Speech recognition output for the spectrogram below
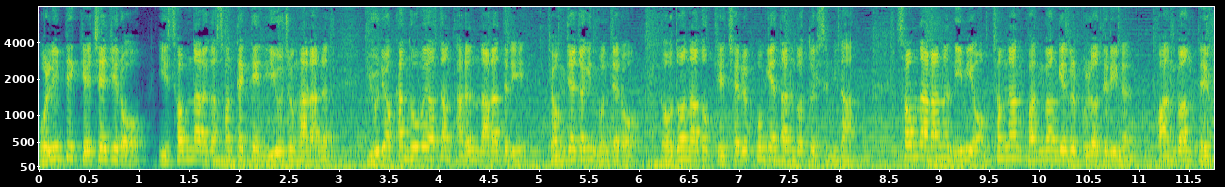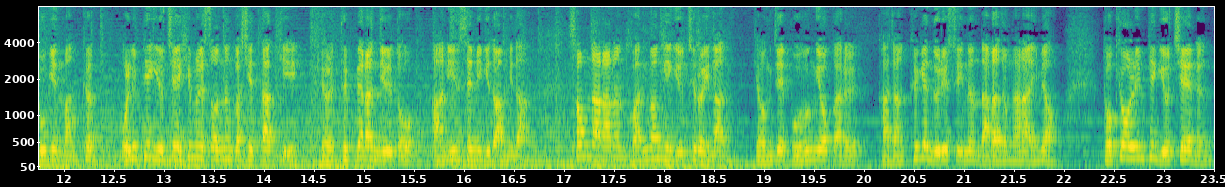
올림픽 개최지로 이 섬나라가 선택된 이유 중 하나는 유력한 후보였던 다른 나라들이 경제적인 문제로 너도 나도 개최를 포기했다는 것도 있습니다. 섬나라는 이미 엄청난 관광객을 불러들이는 관광 대국인 만큼 올림픽 유치에 힘을 쏟는 것이 딱히 별 특별한 일도 아닌 셈이기도 합니다. 섬나라는 관광객 유치로 인한 경제 부흥 효과를 가장 크게 누릴 수 있는 나라 중 하나이며 도쿄올림픽 유치에는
